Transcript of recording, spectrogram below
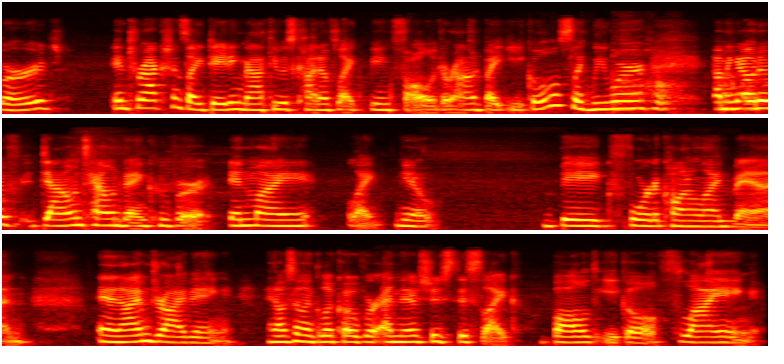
bird interactions like dating matthew was kind of like being followed around by eagles like we were oh. coming out of downtown vancouver in my like you know big Ford Econoline van and I'm driving and I was like look over and there's just this like bald eagle flying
